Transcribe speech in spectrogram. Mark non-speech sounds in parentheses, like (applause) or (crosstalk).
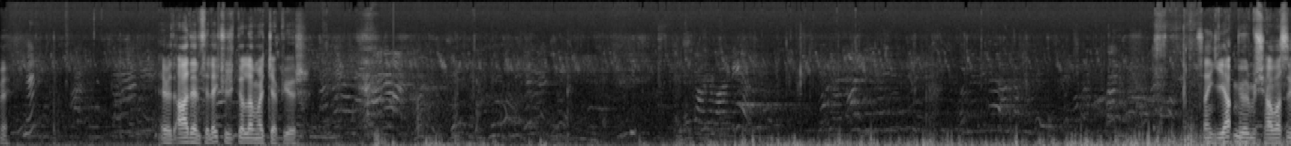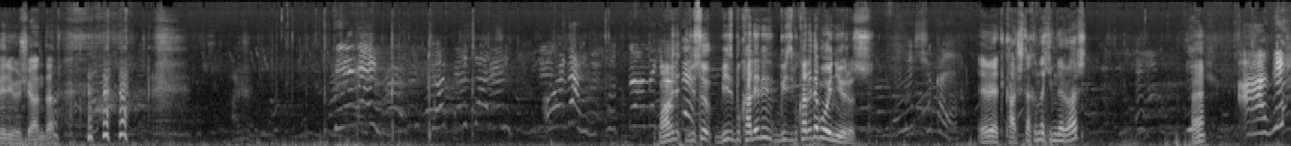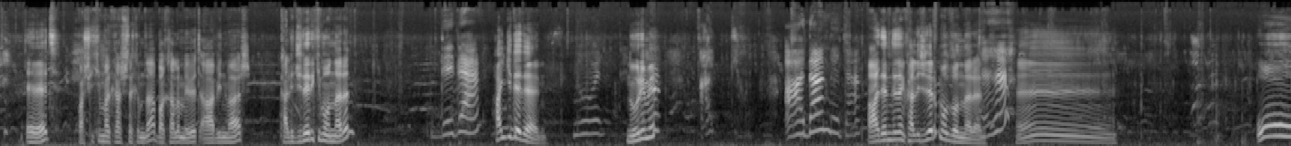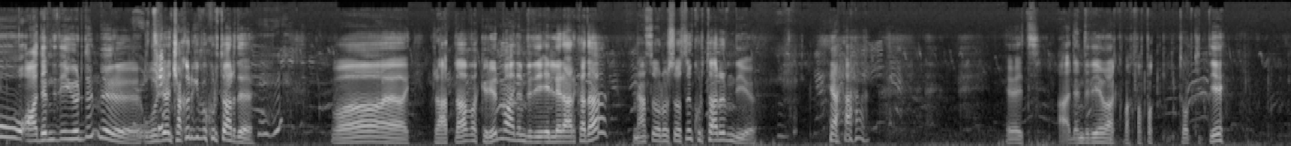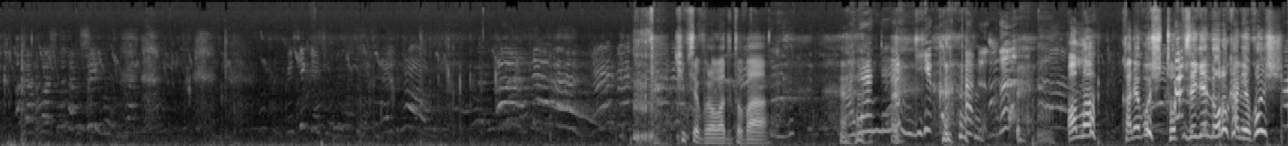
mi? Evet Adem Selek çocuklarla maç yapıyor. Sanki yapmıyormuş havası veriyor şu anda. (laughs) Muhammed Yusuf biz bu kalenin biz bu kalede mi oynuyoruz? Evet karşı takımda kimler var? He? Abi. Evet. Başka kim var karşı takımda? Bakalım evet abin var. Kalecileri kim onların? Dedem. Hangi deden? Nur. Nuri mi? Adem dedem. Adem deden kalecileri mi oldu onların? Hı hı. He. Oo, Adem dedeyi gördün mü? Uğurcan Çakır gibi kurtardı. Vay. Rahatlığa bak görüyor musun Adem dedeyi? Elleri arkada. Nasıl olursa olsun kurtarırım diyor. (laughs) evet. Adem dedeye bak. Bak bak bak. Top gitti. (laughs) Kimse vuramadı topa. Adem (laughs) kurtardı. Allah! Kale boş. Top bize geldi oğlum kaleye koş.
